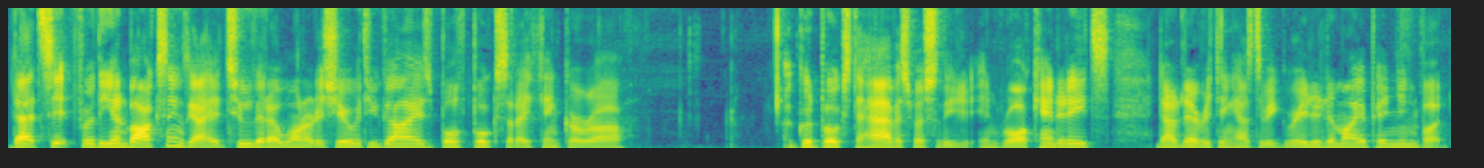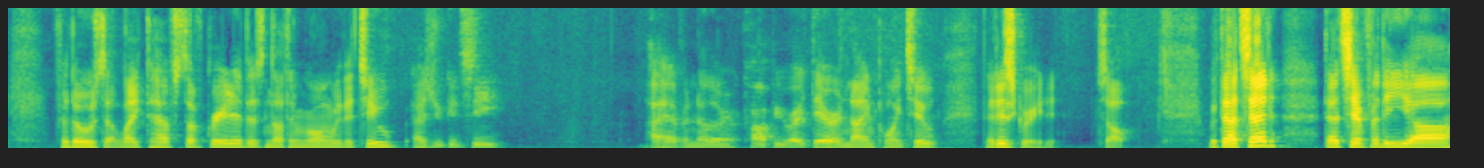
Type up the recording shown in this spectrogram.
that's it for the unboxings. I had two that I wanted to share with you guys. Both books that I think are uh, good books to have, especially in raw candidates. Not that everything has to be graded, in my opinion, but for those that like to have stuff graded, there's nothing wrong with it too. As you can see, I have another copy right there, a 9.2, that is graded. So with that said, that's it for the uh,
